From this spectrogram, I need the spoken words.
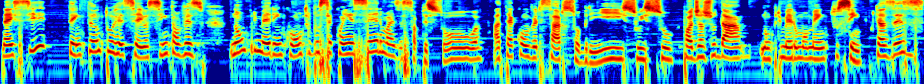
Né? E se tem tanto receio assim, talvez num primeiro encontro você conhecer mais essa pessoa, até conversar sobre isso, isso pode ajudar num primeiro momento, sim. Porque às vezes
